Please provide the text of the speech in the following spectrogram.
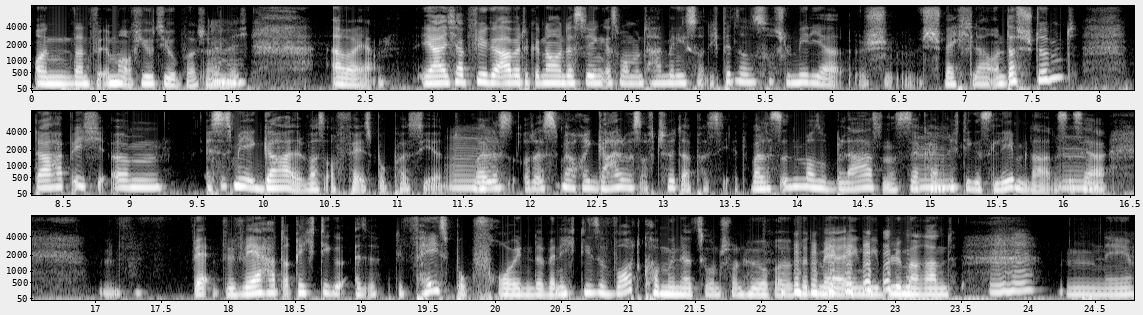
und dann für immer auf YouTube wahrscheinlich. Aber ja. Ja, ich habe viel gearbeitet, genau, und deswegen ist momentan bin ich so, ich bin so ein Social Media Sch Schwächler. Und das stimmt. Da habe ich, ähm, es ist mir egal, was auf Facebook passiert. Mhm. Weil es, oder es ist mir auch egal, was auf Twitter passiert. Weil es sind immer so Blasen. Es ist ja Mhm. kein richtiges Leben da. Das ist ja. Wer, wer hat richtige, also die Facebook-Freunde, wenn ich diese Wortkombination schon höre, wird mir ja irgendwie blümerant. Mhm. Hm, Nee,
